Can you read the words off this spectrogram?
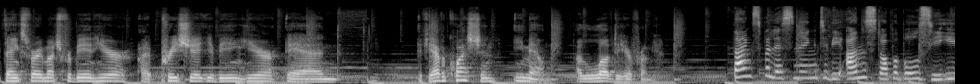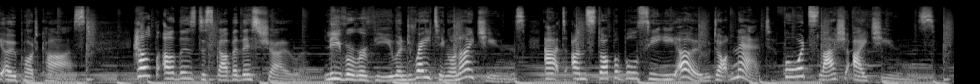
thanks very much for being here. I appreciate you being here. And if you have a question, email me. I'd love to hear from you. Thanks for listening to the Unstoppable CEO podcast. Help others discover this show. Leave a review and rating on iTunes at unstoppableceo.net forward slash iTunes.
